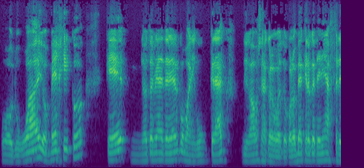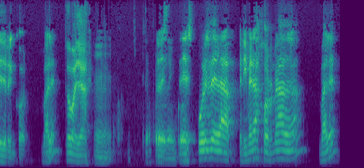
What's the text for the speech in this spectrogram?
o Uruguay, o México, que no termina de tener como a ningún crack, digamos, en aquel momento. Colombia creo que tenía a Freddy Rincón, ¿vale? Toma ya. Mm. Entonces, después de la primera jornada, ¿vale?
